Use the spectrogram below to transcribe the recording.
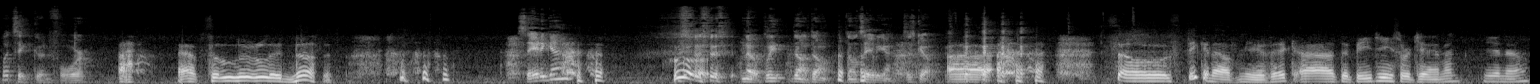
What's it good for? Absolutely nothing. Say it again? no, please, no, don't. Don't say it again. Just go. Uh, So speaking of music, uh, the Bee Gees were jamming. You know,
